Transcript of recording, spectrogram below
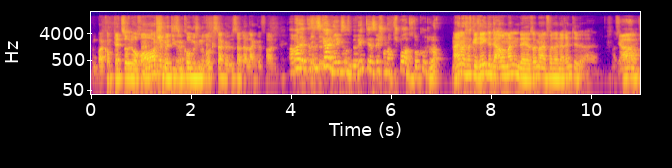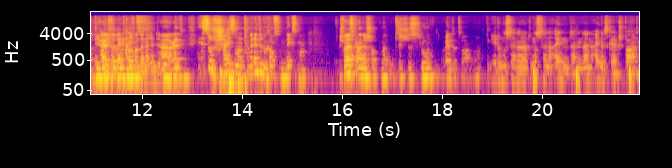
und war komplett so in Orange mit diesem komischen Rucksack und ist dann da lang gefahren. Aber das ist geil, wenigstens bewegt er sich und macht Sport, ist doch gut, oder? Nein, man, es hat geregnet, der arme Mann, der soll mal von seiner Rente. Äh, Ja, der kann, nicht, von- der kann nicht von seiner Rente Ja, leben. Rente. ist so scheiße, man. Von der Rente bekommst du nichts, Mann. Ich weiß gar nicht, ob, man, ob sich das lohnt, Rente zu haben. Oder? Nee, du musst, deine, du musst deine eigen, dein, dein eigenes Geld sparen.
